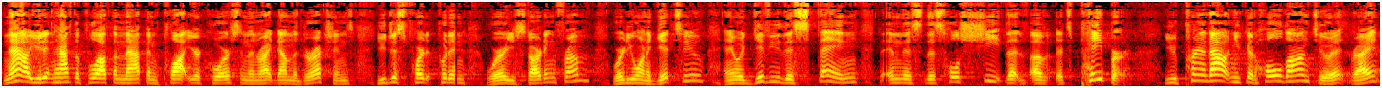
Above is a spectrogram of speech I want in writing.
Now you didn't have to pull out the map and plot your course and then write down the directions. You just put, put in where are you starting from, where do you want to get to, and it would give you this thing in this, this whole sheet that of it's paper. You print it out and you could hold on to it, right?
